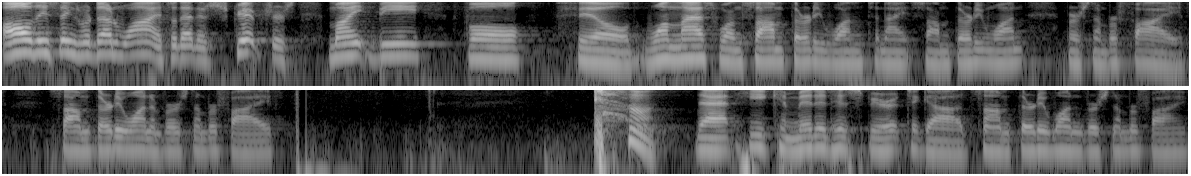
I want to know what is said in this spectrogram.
All these things were done why? So that the Scriptures might be fulfilled. One last one, Psalm 31 tonight. Psalm 31, verse number 5. Psalm 31 and verse number 5. that he committed his spirit to God. Psalm 31, verse number 5.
